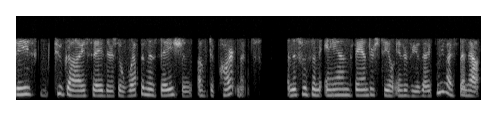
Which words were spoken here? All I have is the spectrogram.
these two guys say there's a weaponization of departments. And this was an Ann Vandersteel interview that I believe I sent out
